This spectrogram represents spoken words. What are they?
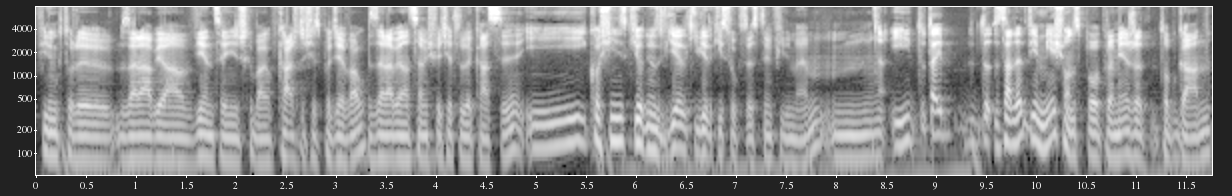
Film, który zarabia więcej niż chyba każdy się spodziewał. Zarabia na całym świecie tyle kasy i Kosiński odniósł wielki, wielki sukces tym filmem. Mm, I tutaj zaledwie miesiąc po premierze Top Gun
